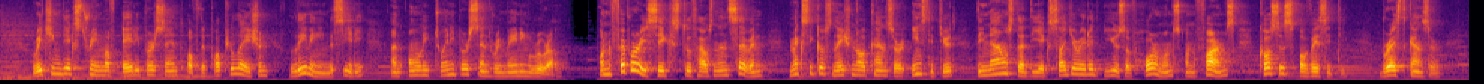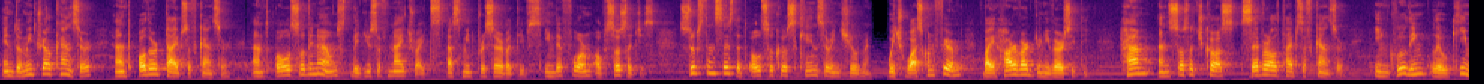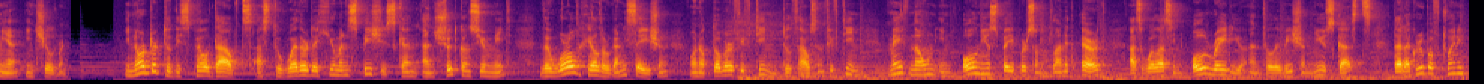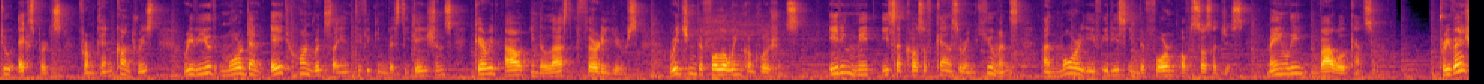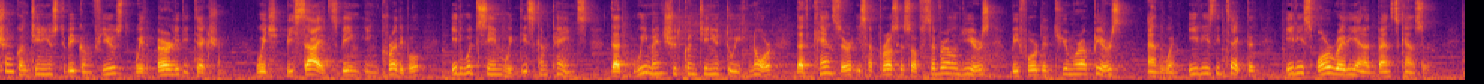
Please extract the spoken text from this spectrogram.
reaching the extreme of 80% of the population living in the city and only 20% remaining rural. On February 6, 2007, Mexico's National Cancer Institute denounced that the exaggerated use of hormones on farms causes obesity, breast cancer, endometrial cancer, and other types of cancer, and also denounced the use of nitrates as meat preservatives in the form of sausages, substances that also cause cancer in children, which was confirmed by Harvard University. Ham and sausage cause several types of cancer, including leukemia in children. In order to dispel doubts as to whether the human species can and should consume meat, the World Health Organization on October 15, 2015, made known in all newspapers on planet Earth, as well as in all radio and television newscasts, that a group of 22 experts from 10 countries reviewed more than 800 scientific investigations carried out in the last 30 years, reaching the following conclusions. Eating meat is a cause of cancer in humans and more if it is in the form of sausages, mainly bowel cancer. Prevention continues to be confused with early detection, which, besides being incredible, it would seem with these campaigns that women should continue to ignore that cancer is a process of several years before the tumor appears and when it is detected, it is already an advanced cancer.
